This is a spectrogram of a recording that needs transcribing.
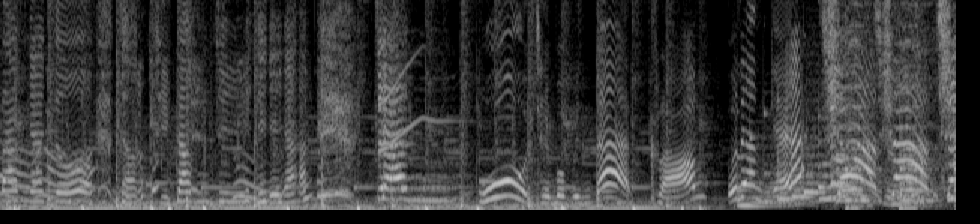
빵야도 덩치 덩치 짠! 오, 제법인다. 그럼 우리 함께 춤, 춤, 춤!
